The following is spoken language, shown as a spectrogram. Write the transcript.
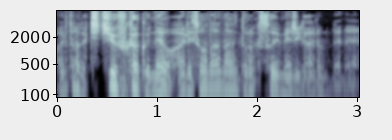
割となんか地中深く根を張りそうな、なんとなくそういうイメージがあるんでね。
